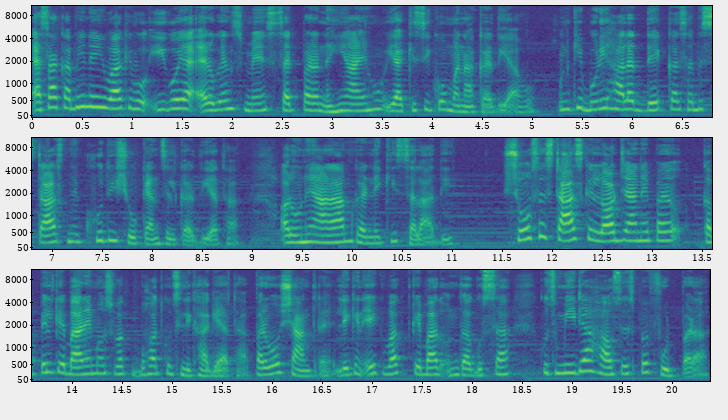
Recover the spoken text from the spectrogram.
ऐसा कभी नहीं हुआ कि वो ईगो या एरोगेंस में सेट पर नहीं आए हों या किसी को मना कर दिया हो। उनकी बुरी हालत देखकर सभी स्टार्स ने खुद ही शो कैंसिल कर दिया था और उन्हें आराम करने की सलाह दी। शो से स्टार्स के लौट जाने पर कपिल के बारे में उस वक्त बहुत कुछ लिखा गया था, पर वो शांत रहे, लेकिन एक वक्त के बाद उनका गुस्सा कुछ मीडिया हाउसेस पर फूट पड़ा।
